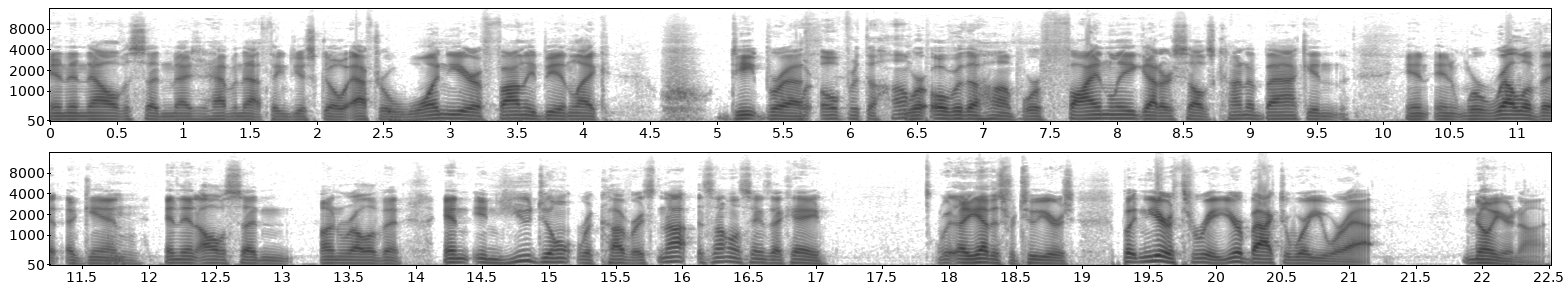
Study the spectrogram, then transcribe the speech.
and then now all of a sudden, imagine having that thing just go after one year of finally being like, whew, deep breath. We're over the hump. We're over the hump. We're finally got ourselves kind of back in, and and we're relevant again. Mm. And then all of a sudden, unrelevant. And and you don't recover. It's not. It's not one of those things like, hey, you have this for two years, but in year three, you're back to where you were at. No, you're not.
